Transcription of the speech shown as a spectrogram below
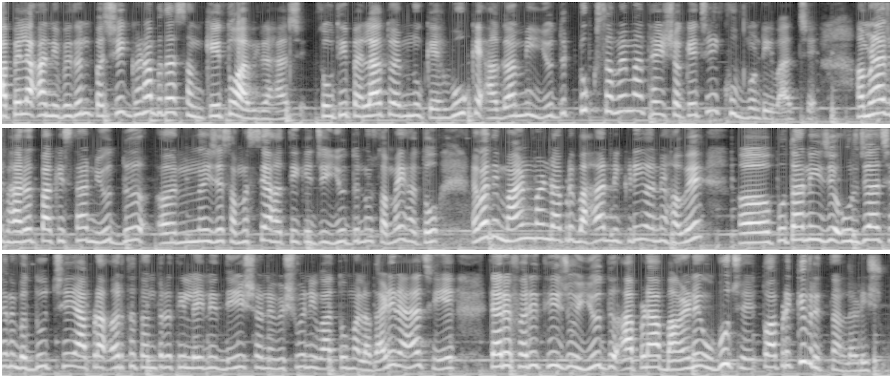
આપેલા આ નિવેદન પછી ઘણા બધા સંકેતો આવી રહ્યા છે. સૌથી પહેલાં તો એમનું કહેવું કે આગામી યુદ્ધ ટૂંક સમયમાં થઈ શકે છે, એ ખૂબ મોટી વાત છે. હમણાં જ ભારત પાકિસ્તાન યુદ્ધની જે સમસ્યા હતી કે જે યુદ્ધનો સમય હતો, એમાંથી માંડ માંડ આપણે બહાર નીકળી અને હવે પોતાની જે ઊર્જા છે ને બધું જ છે, એ આપણા અર્થતંત્રથી લઈને દેશ અને વિશ્વની વાતોમાં લગાડી રહ્યા છીએ, ત્યારે ફરીથી જો યુદ્ધ આપણા બારણે ઊભું છે, તો આપણે કેવી રીતના લડીશું?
